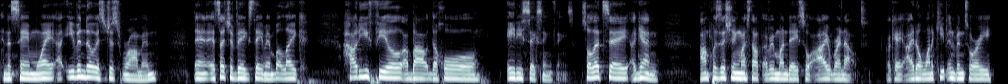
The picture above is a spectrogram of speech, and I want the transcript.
in the same way, uh, even though it's just ramen, and it's such a vague statement. But like, how do you feel about the whole 86ing things? So let's say again, I'm positioning myself every Monday, so I run out. Okay, I don't want to keep inventory.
